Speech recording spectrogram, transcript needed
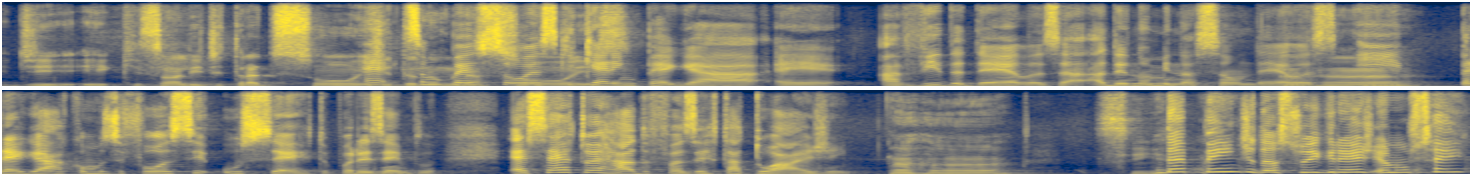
De, que são ali de tradições, é, de denominações. São pessoas que querem pegar é, a vida delas, a, a denominação delas, uhum. e pregar como se fosse o certo. Por exemplo, é certo ou errado fazer tatuagem? Aham. Uhum. Sim. Depende da sua igreja, eu não sei.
